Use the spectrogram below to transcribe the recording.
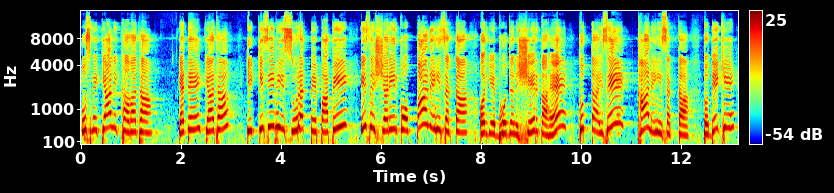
उसमें क्या लिखा हुआ था? कहते हैं, क्या था? कि किसी भी सूरत पे पापी इस शरीर को पा नहीं सकता और ये भोजन शेर का है, कुत्ता इसे खा नहीं सकता। तो देखिए,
